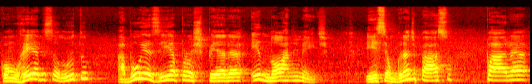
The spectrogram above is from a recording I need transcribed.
Com o rei absoluto, a burguesia prospera enormemente. Esse é um grande passo para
